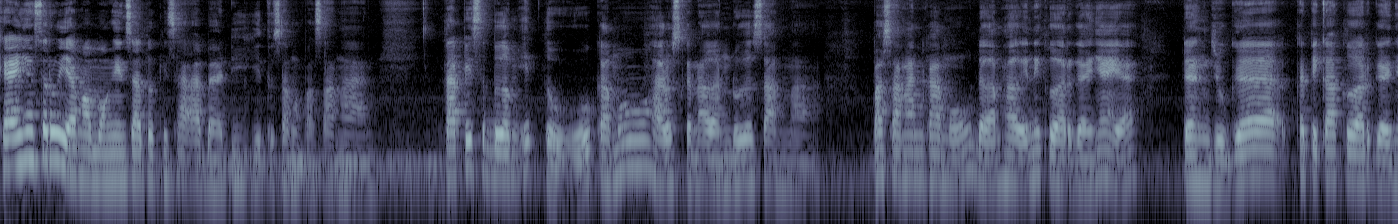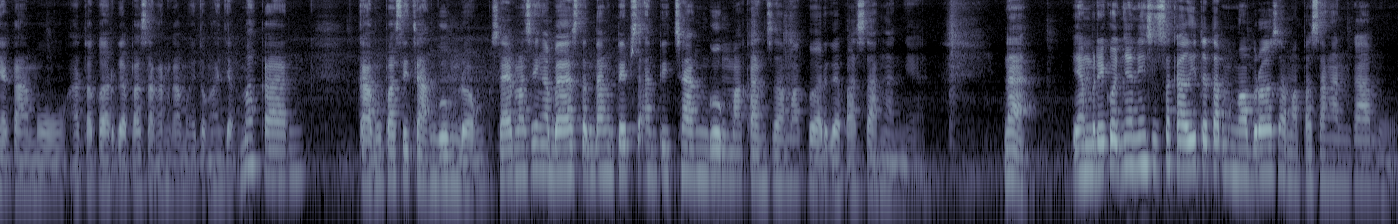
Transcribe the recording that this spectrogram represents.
Kayaknya seru ya ngomongin satu kisah abadi gitu sama pasangan. Tapi sebelum itu, kamu harus kenalan dulu sama pasangan kamu, dalam hal ini keluarganya ya. Dan juga ketika keluarganya kamu atau keluarga pasangan kamu itu ngajak makan, kamu pasti canggung dong. Saya masih ngebahas tentang tips anti canggung makan sama keluarga pasangannya. Nah, yang berikutnya nih sesekali tetap mengobrol sama pasangan kamu.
